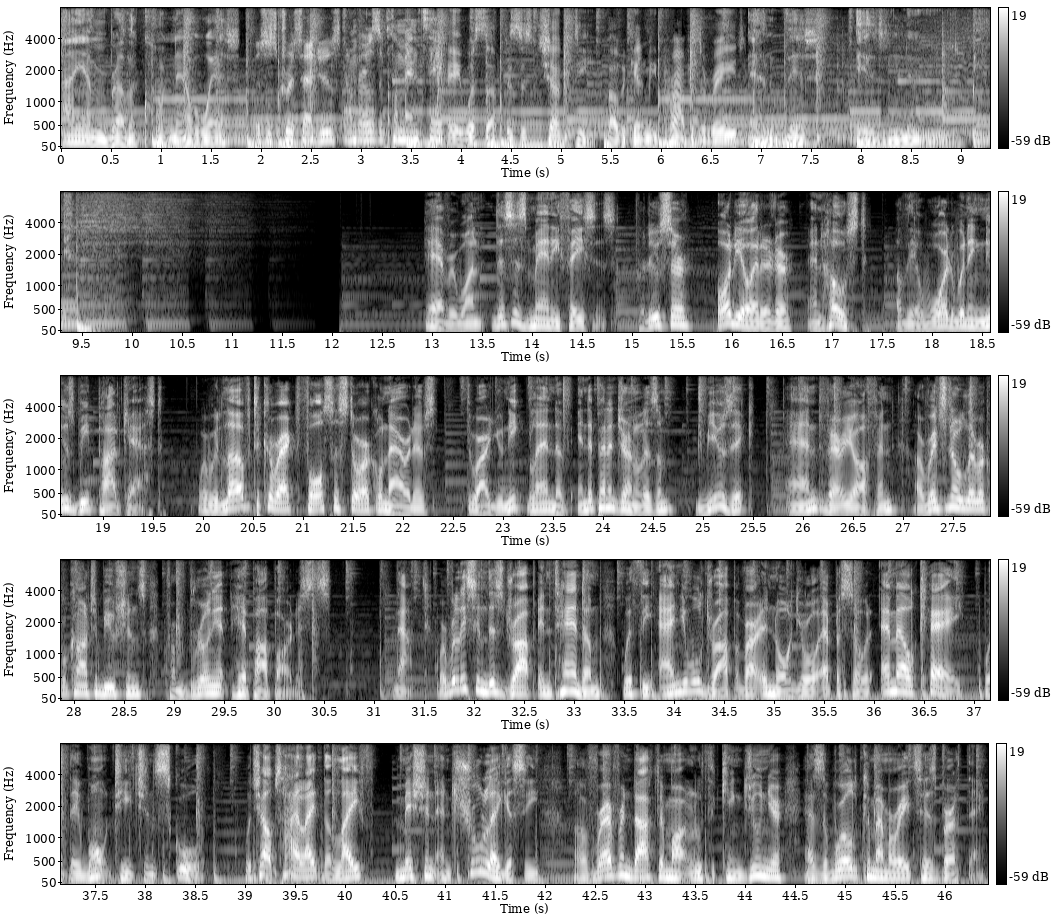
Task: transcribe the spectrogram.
I am Brother Cornel West. This is Chris Hedges. I'm Rosa Clemente. Hey, what's up? This is Chuck D, Public Enemy Prophets of Rage. And this is Newsbeat. Hey everyone, this is Manny Faces, producer, audio editor, and host of the award winning Newsbeat podcast, where we love to correct false historical narratives through our unique blend of independent journalism, music, and, very often, original lyrical contributions from brilliant hip hop artists. Now, we're releasing this drop in tandem with the annual drop of our inaugural episode, MLK What They Won't Teach in School, which helps highlight the life, mission, and true legacy of Reverend Dr. Martin Luther King Jr. as the world commemorates his birthday.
